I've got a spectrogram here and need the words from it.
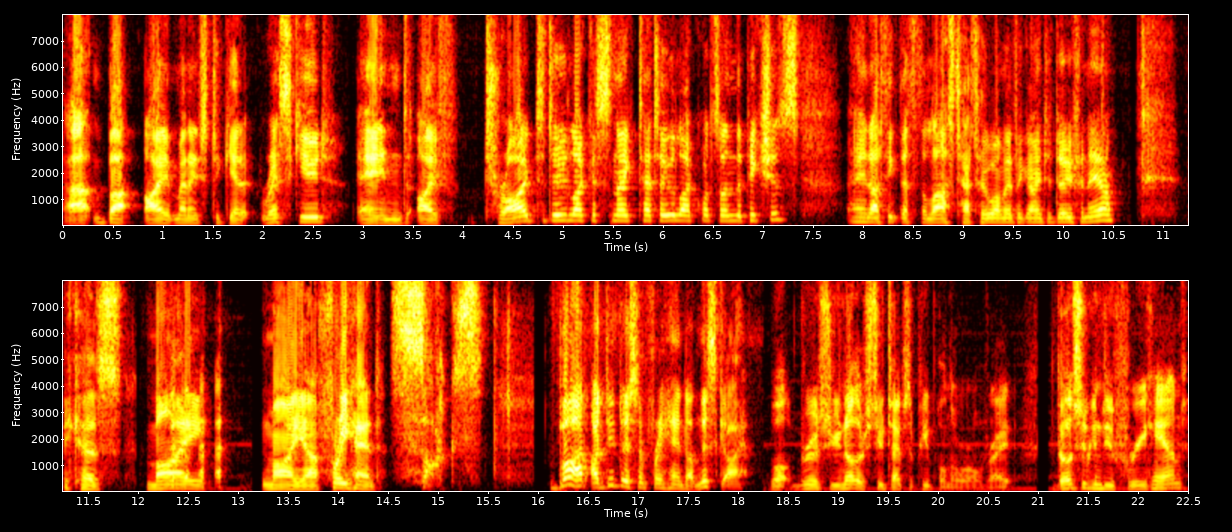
uh, but I managed to get it rescued, and I've tried to do like a snake tattoo, like what's on the pictures, and I think that's the last tattoo I'm ever going to do for now, because my my uh, freehand sucks. But I did do some freehand on this guy. Well, Bruce, you know there's two types of people in the world, right? Those who can do freehand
